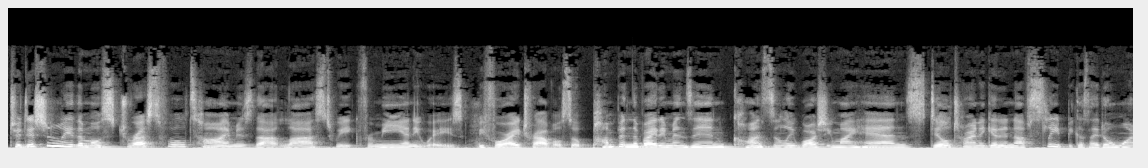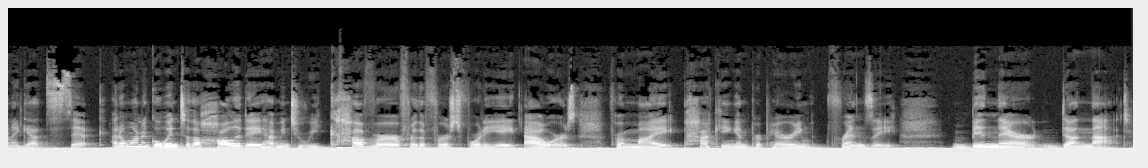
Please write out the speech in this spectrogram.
Traditionally, the most stressful time is that last week, for me, anyways, before I travel. So, pumping the vitamins in, constantly washing my hands, still trying to get enough sleep because I don't want to get sick. I don't want to go into the holiday having to recover for the first 48 hours from my packing and preparing frenzy been there, done that.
